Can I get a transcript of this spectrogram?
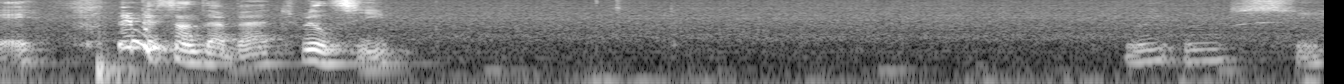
okay, maybe it's not that bad. We'll see. We will see.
